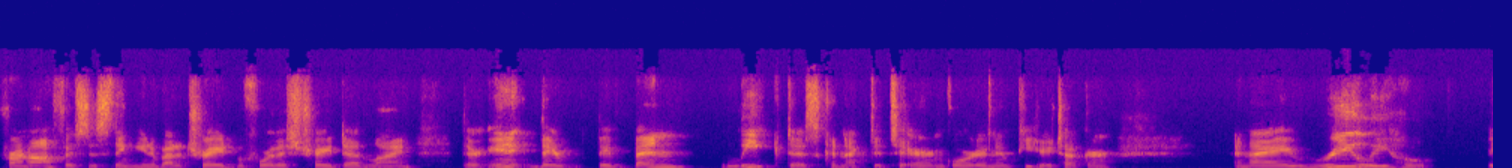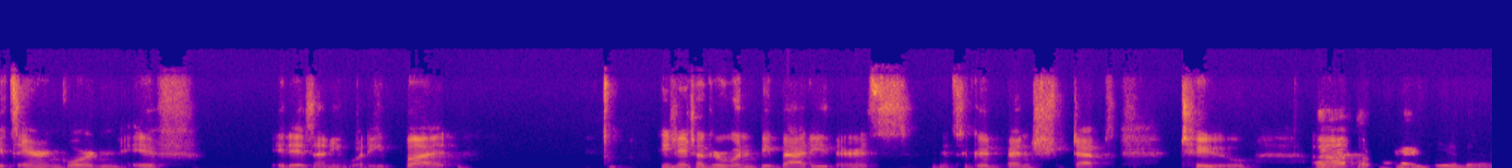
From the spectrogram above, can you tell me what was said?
front office is thinking about a trade before this trade deadline. They're in. They they've been leaked as connected to Aaron Gordon and PJ Tucker, and I really hope it's Aaron Gordon if it is anybody, but PJ Tucker wouldn't be bad either. It's it's a good bench depth too. They have the um, right idea there.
